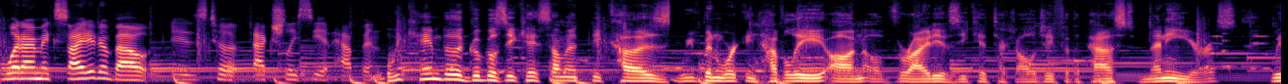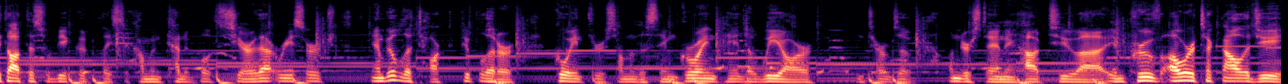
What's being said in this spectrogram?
what I'm excited about is to actually see it happen. We came to the Google ZK Summit because we've been working heavily on a variety of ZK technology for the past many years. We thought this would be a good place to come and kind of both share that research and be able to talk to people that are going through some of the same growing pain that we are in terms of understanding how to uh, improve our technology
